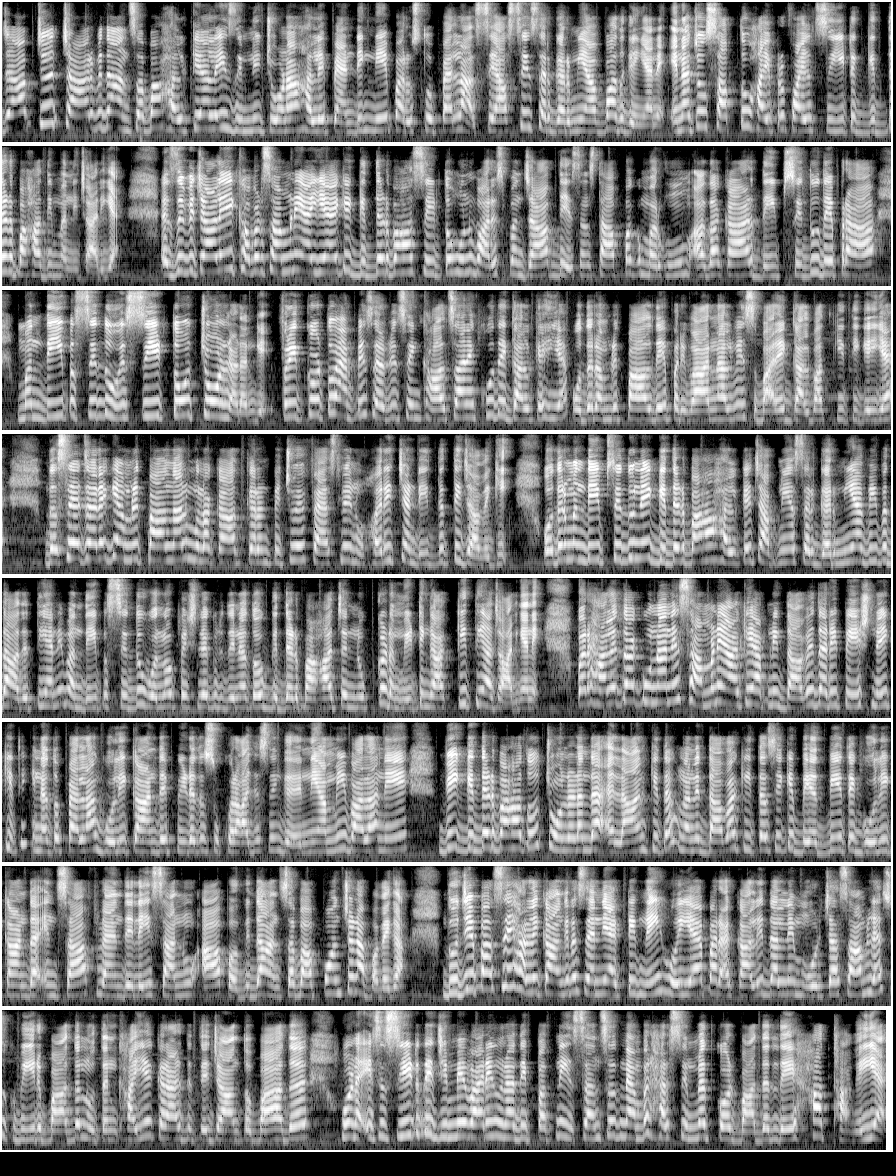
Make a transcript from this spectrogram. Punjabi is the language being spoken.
ਪੰਜਾਬ 'ਚ ਚਾਰ ਵਿਧਾਨ ਸਭਾ ਹਲਕਿਆਂ ਲਈ ਜ਼ਿਮਨੀ ਚੋਣਾਂ ਹਲੇ ਪੈਂਡਿੰਗ ਨੇ, ਪਰ ਉਸ ਤੋਂ ਪਹਿਲਾਂ ਸਿਆਸੀ ਸਰਗਰਮੀਆਂ ਵੱਧ ਗਈਆਂ ਨੇ। ਇਹਨਾਂ 'ਚੋਂ ਸਭ ਤੋਂ ਹਾਈ ਪ੍ਰੋਫਾਈਲ ਸੀਟ ਗਿੱਦੜਬਾਹਾ ਦੀ ਮੰਨੀ ਜਾ ਰਹੀ ਹੈ। ਇਸ ਦੇ ਵਿਚਾਲੇ ਇਹ ਖਬਰ ਸਾਹਮਣੇ ਆਈ ਹੈ ਕਿ ਗਿੱਦੜਬਾਹਾ ਸੀਟ ਤੋਂ ਹੁਣ ਵਾਰਿਸ ਪੰਜਾਬ ਦੇ ਸੰਸਥਾਪਕ ਮਰਹੂਮ ਅਦਾਕਾਰ ਦੀਪ ਸਿੱਧੂ ਦੇ ਭਰਾ ਮਨਦੀਪ ਸਿੱਧੂ ਇਸ ਸੀਟ ਤੋਂ ਚੋਣ ਲੜਨਗੇ। ਫਰੀਦਕੋਟ ਤੋਂ ਐਮਪੀ ਸਰਜੀਤ ਸਿੰਘ ਖਾਲਸਾ ਨੇ ਖੁਦ ਇਹ ਗੱਲ ਕਹੀ ਹੈ। ਉਧਰ ਅੰਮ੍ਰਿਤਪਾਲ ਦੇ ਪਰਿਵਾਰ ਨਾਲ ਵੀ ਇਸ ਬਾਰੇ ਗੱਲਬਾਤ ਕੀਤੀ ਗਈ ਹੈ। ਦੱਸਿਆ ਜਾ ਰਿਹਾ ਹੈ ਕਿ ਅੰਮ੍ਰਿਤਪਾਲ ਨਾਲ ਮੁਲਾਕਾਤ ਕਰਨ ਪਿੱਛੋਂ ਇਹ ਫੈਸਲੇ ਨੂੰ ਹਰੀ ਝੰਡੀ ਦਿੱਤੀ ਜਾਵੇਗੀ। ਉਧਰ ਮਨਦੀਪ ਸਿੱਧੂ ਨੇ ਗਿੱਦੜਬਾਹਾ ਹਲਕੇ 'ਚ ਆਪਣੀਆਂ ਸਰਗਰਮੀਆਂ ਵੀ ਵਧਾ ਦਿੱਤੀਆਂ ਨੇ। ਮਨਦੀਪ ਸਿੱਧੂ ਵੱਲੋਂ ਪਿਛਲੇ ਕੁਝ ਦਿਨਾਂ ਤੋਂ ਗਿੱਦੜਬਾਹਾ 'ਚ ਨੁੱਕੜ ਮੀਟਿੰਗਾਂ ਕੀਤੀਆਂ ਜਾ ਰਹੀਆਂ ਨੇ। ਪਰ ਹਾਲੇ ਤੱਕ ਉਹਨਾਂ ਨੇ ਸਾਹਮਣੇ ਆ ਕੇ ਆਪਣੀ ਦਾਅਵੇਦਾਰੀ ਪੇਸ਼ ਨਹੀਂ ਕੀਤੀ। ਇਹਨਾਂ ਤੋਂ ਪਹਿਲਾਂ ਗੋਲੀकांड ਦੇ ਪੀੜਤ ਸੁਖਰਾਜ ਸਿੰਘ ਨਿਆਮੀ ਵਾਲਾ ਨੇ ਵੀ ਗਿੱਦੜਬਾਹਾ ਤੋਂ ਚੋਣ ਲੜਨ ਦਾ ਐਲਾਨ ਕੀਤਾ। ਉਹਨਾਂ ਨੇ ਦਾਅਵਾ ਕੀਤਾ ਸੀ ਕਿ ਬੇਅਦਬੀ ਅਤੇ ਗੋਲੀकांड ਦਾ ਇਨਸਾਫ ਲੈਣ ਦੇ ਲਈ ਸਾਨੂੰ ਆਪ ਵਿਧਾਨ ਸਭਾ ਪਹੁੰਚਣਾ ਪਵੇਗਾ। ਦੂਜੇ ਪਾਸੇ ਹਾਲੇ ਕਾਂਗਰਸ ਐਨੇ ਐਕਟਿਵ ਨਹੀਂ ਹੋਈ ਹੈ, ਪਰ ਅਕਾਲੀ ਦਲ ਨੇ ਮੋਰਚਾ ਸਾਂਭ ਲਿਆ। ਸੁਖਬੀਰ ਬਾਦਲ ਨੂੰ ਤਨਖਾਹੀਆ ਕਰਾਰ ਦਿੱਤੇ ਜਾਣ ਤੋਂ ਬਾਅਦ ਹੁਣ ਇਸ ਸੀਟ ਦੀ ਜ਼ਿੰਮੇਵਾਰੀ ਉਹਨਾਂ ਦੀ ਪਤਨੀ ਸੰਸਦ ਮੈਂਬਰ ਹਰਸਿਮਰਤ ਕੌਰ ਬਾਦਲ ਦੇ ਹੱਥ ਆ ਗਈ ਹੈ।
